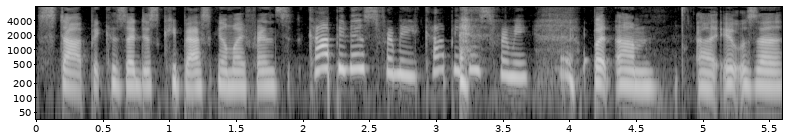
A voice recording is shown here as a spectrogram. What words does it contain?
stop because I just keep asking all my friends, copy this for me, copy this for me. but um, uh, it was a,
